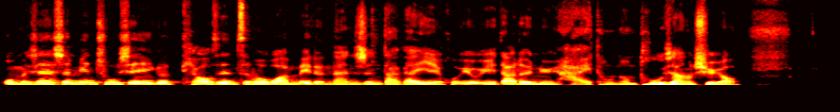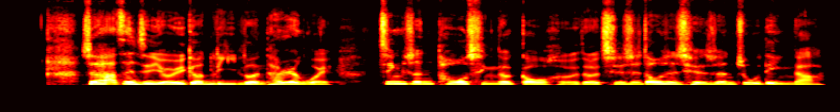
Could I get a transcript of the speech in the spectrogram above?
我们现在身边出现一个条件这么完美的男生，大概也会有一大堆女孩通通扑上去哦。所以他自己有一个理论，他认为今生偷情的苟合的，其实都是前生注定的。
